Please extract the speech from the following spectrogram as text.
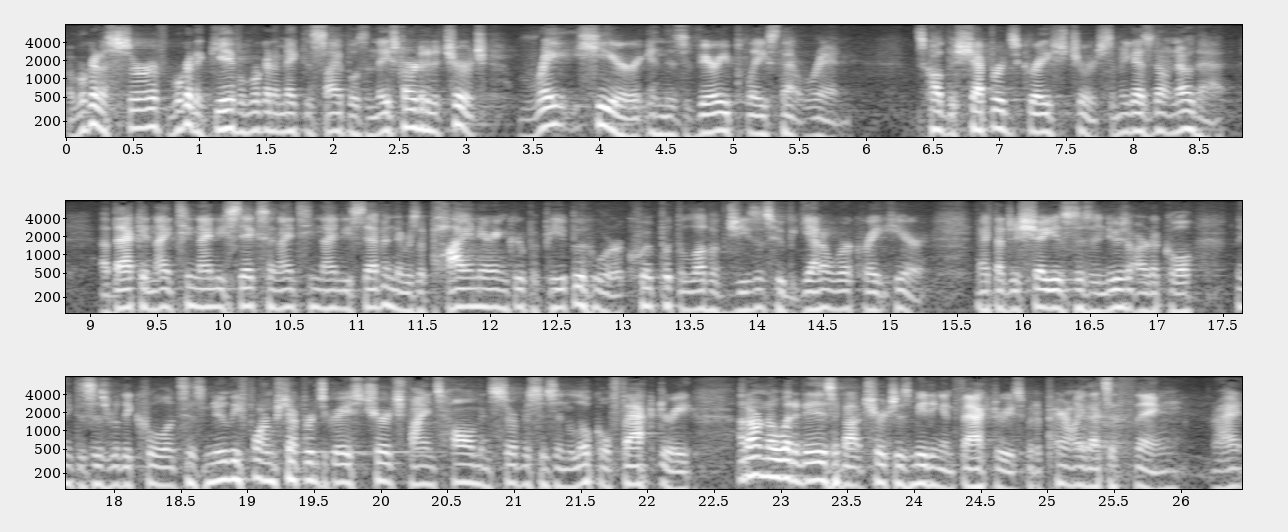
and we're going to serve, we're going to give, and we're going to make disciples. And they started a church right here in this very place that we're in. It's called the Shepherd's Grace Church. Some of you guys don't know that. Uh, back in 1996 and 1997, there was a pioneering group of people who were equipped with the love of Jesus who began to work right here. In fact, I'll just show you this is a news article. I think this is really cool. It says Newly formed Shepherd's Grace Church finds home and services in local factory. I don't know what it is about churches meeting in factories, but apparently that's a thing, right?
